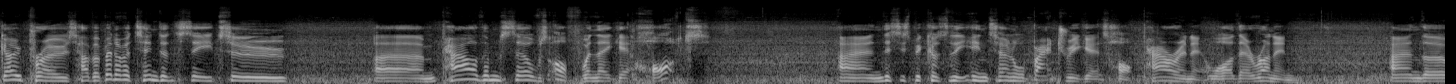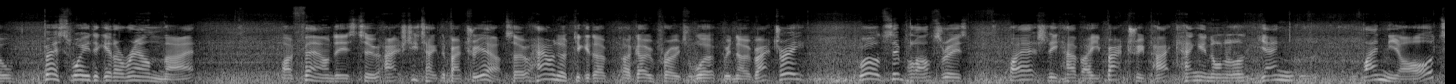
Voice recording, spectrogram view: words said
GoPros have a bit of a tendency to um, power themselves off when they get hot. And this is because the internal battery gets hot powering it while they're running and the best way to get around that I found is to actually take the battery out so how earth to get a, a GoPro to work with no battery well the simple answer is I actually have a battery pack hanging on a yang lanyard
